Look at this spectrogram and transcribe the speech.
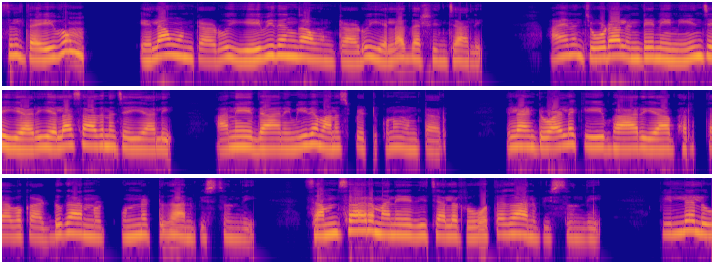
అసలు దైవం ఎలా ఉంటాడు ఏ విధంగా ఉంటాడు ఎలా దర్శించాలి? ఆయనను చూడాలంటే నేనేం చెయ్యాలి? ఎలా సాధన చెయ్యాలి? అనే దాని మీద మనసు పెట్టుకుని ఉంటారు. ఇలాంటి వాళ్ళకి భార్య భర్త ఒక అడ్డుగా ఉన్నట్టుగా అనిపిస్తుంది. సంసారం అనేది చాలా రోతగా అనిపిస్తుంది. పిల్లలు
